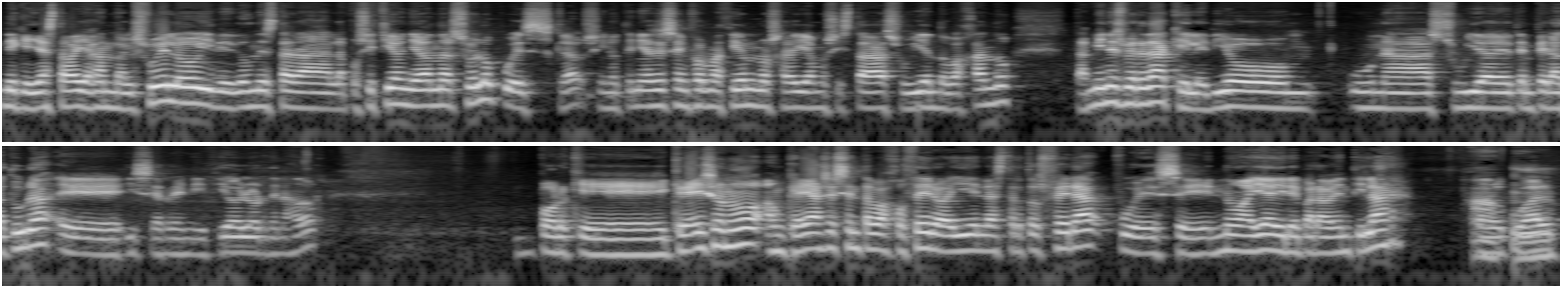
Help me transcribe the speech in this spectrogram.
de que ya estaba llegando al suelo y de dónde está la, posición llegando al suelo, pues claro, si no tenías esa información no sabíamos si estaba subiendo o bajando. También es verdad que le dio una subida de temperatura eh, y se reinició el ordenador. Porque, creéis o no, aunque haya 60 bajo cero ahí en la estratosfera, pues eh, no hay aire para ventilar, con Ah, lo cual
